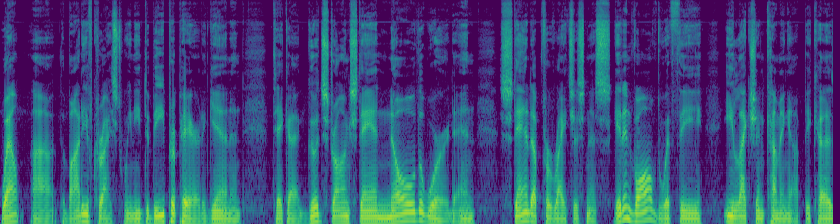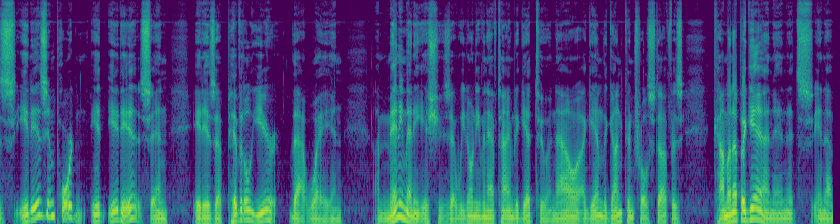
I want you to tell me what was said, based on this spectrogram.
Well, uh, the body of Christ, we need to be prepared again and take a good, strong stand, know the word, and stand up for righteousness. Get involved with the election coming up because it is important. It, it is. And it is a pivotal year that way. And uh, many, many issues that we don't even have time to get to. And now, again, the gun control stuff is coming up again, and it's in a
